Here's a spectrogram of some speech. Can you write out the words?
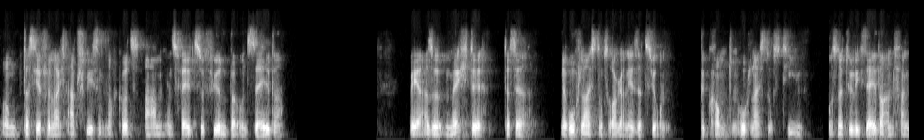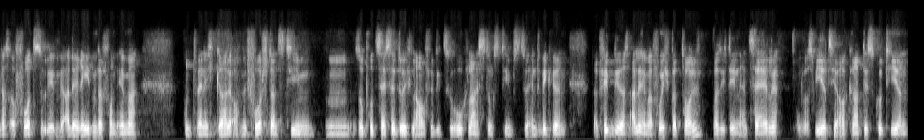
um das hier vielleicht abschließend noch kurz ähm, ins Feld zu führen bei uns selber. Wer also möchte, dass er eine Hochleistungsorganisation bekommt, ein Hochleistungsteam, muss natürlich selber anfangen, das auch vorzuleben. Wir alle reden davon immer. Und wenn ich gerade auch mit Vorstandsteam hm, so Prozesse durchlaufe, die zu Hochleistungsteams zu entwickeln, dann finden die das alle immer furchtbar toll, was ich denen erzähle und was wir jetzt hier auch gerade diskutieren.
